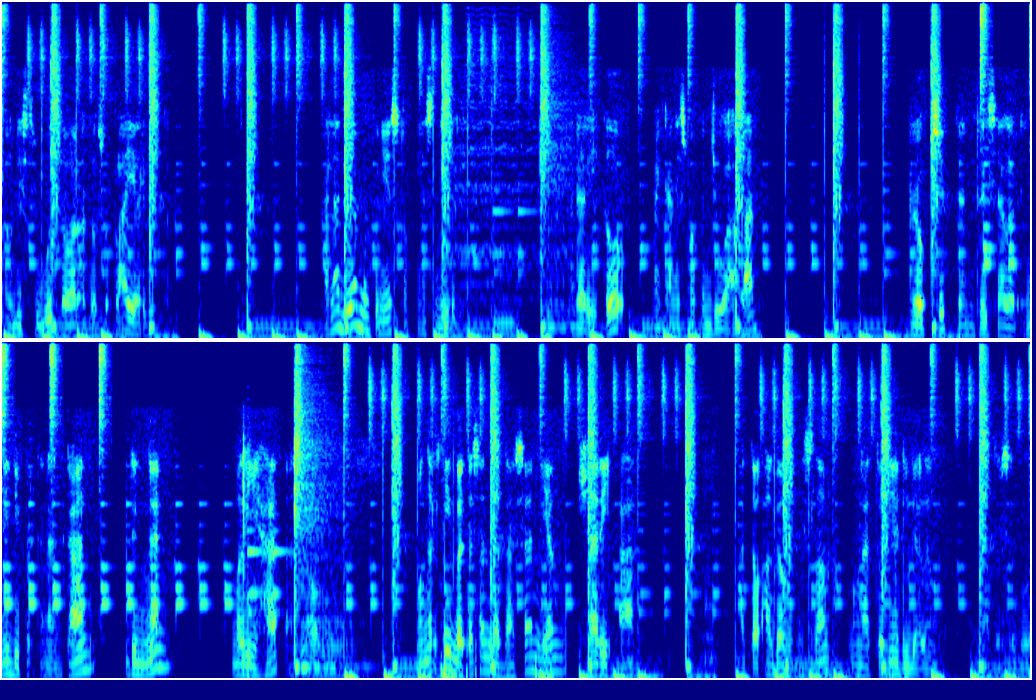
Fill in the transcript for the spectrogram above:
atau distributor atau supplier gitu. Karena dia mempunyai stoknya sendiri. Nah, dari itu mekanisme penjualan dropship dan reseller ini diperkenankan dengan melihat atau mengerti batasan-batasan yang syariah atau agama Islam mengaturnya di dalam tersebut.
